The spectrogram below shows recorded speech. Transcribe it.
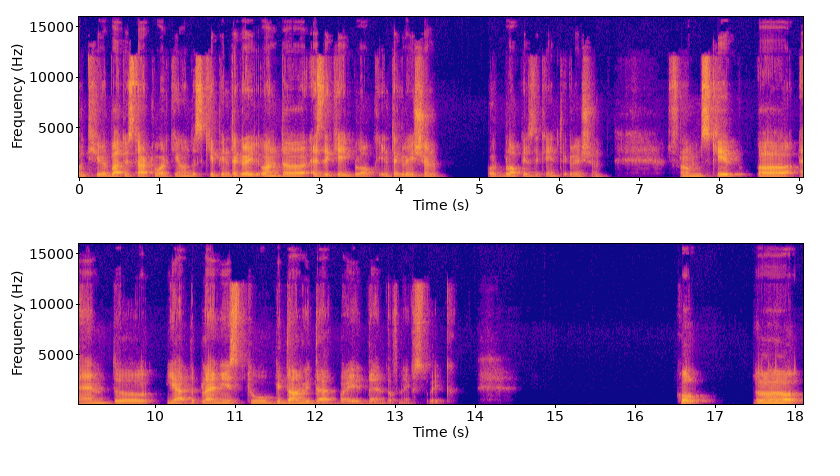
put here, but we start working on the skip integration, on the SDK block integration or block SDK integration from skip. Uh, and uh, yeah, the plan is to be done with that by the end of next week. Cool. Uh,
